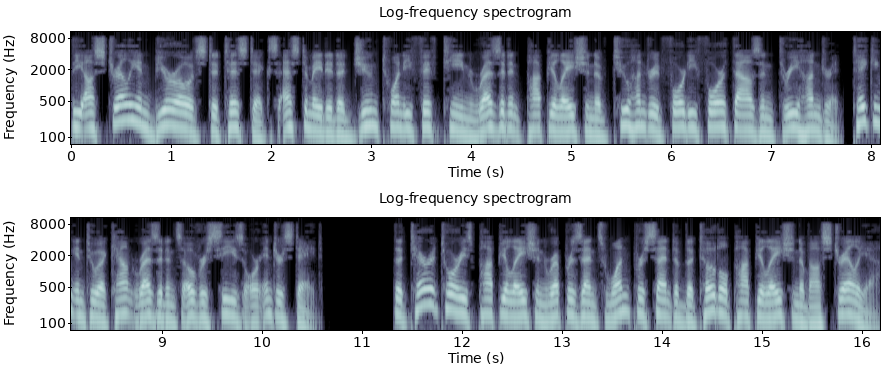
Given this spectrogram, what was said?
The Australian Bureau of Statistics estimated a June 2015 resident population of 244,300, taking into account residents overseas or interstate. The territory's population represents 1% of the total population of Australia.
